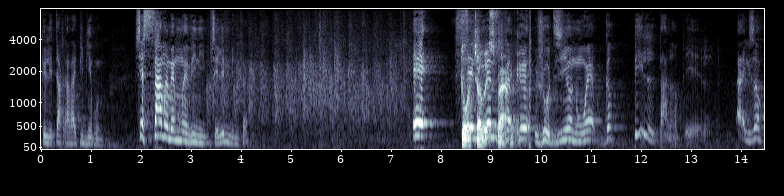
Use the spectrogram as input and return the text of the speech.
que l'État travaille plus bien pour nous. C'est ça moi-même moi venu, c'est lui qui faire. Et c'est lui-même qui fait que aujourd'hui nous avons pile par exemple,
